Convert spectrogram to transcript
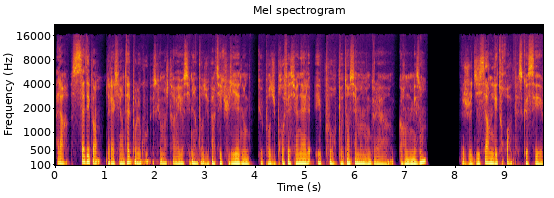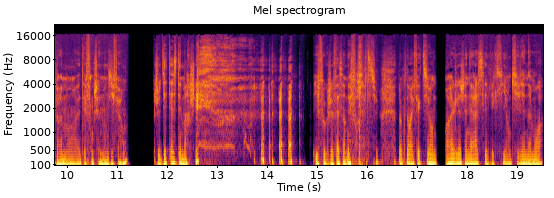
Alors, ça dépend de la clientèle pour le coup, parce que moi je travaille aussi bien pour du particulier donc, que pour du professionnel et pour potentiellement donc, de la grande maison. Je discerne les trois parce que c'est vraiment euh, des fonctionnements différents. Je déteste des marchés. Il faut que je fasse un effort là-dessus. Donc non, effectivement, en règle générale, c'est les clients qui viennent à moi,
